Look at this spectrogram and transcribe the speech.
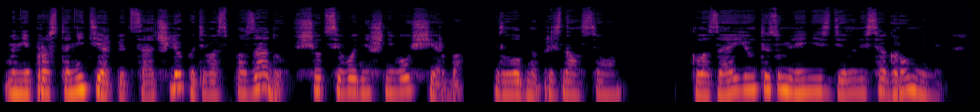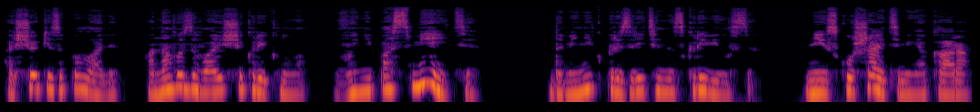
Мне просто не терпится отшлепать вас по заду в счет сегодняшнего ущерба, злобно признался он. Глаза ее от изумления сделались огромными, а щеки запылали, она вызывающе крикнула. «Вы не посмеете!» Доминик презрительно скривился. «Не искушайте меня, Кара!»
